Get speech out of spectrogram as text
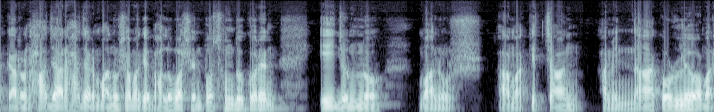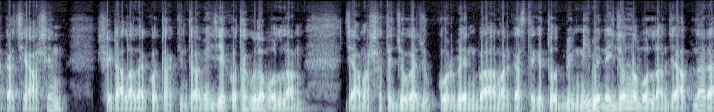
কারণ হাজার হাজার মানুষ আমাকে ভালোবাসেন, পছন্দ করেন। এই জন্য মানুষ আমাকে চান, আমি না করলেও আমার কাছে আসেন, সেটা আলাদা কথা। কিন্তু আমি যে কথাগুলো বললাম, যে আমার সাথে যোগাযোগ করবেন বা আমার কাছ থেকে তদবির নিবেন, এই জন্য বললাম যে আপনারা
